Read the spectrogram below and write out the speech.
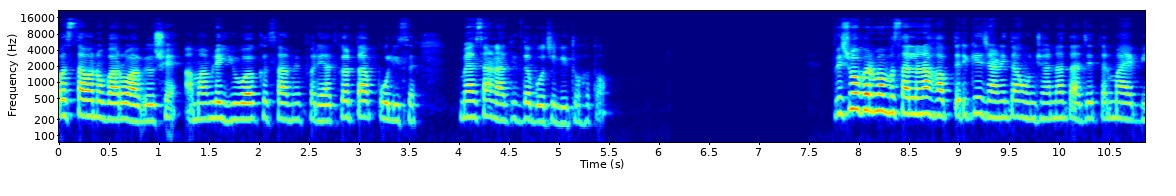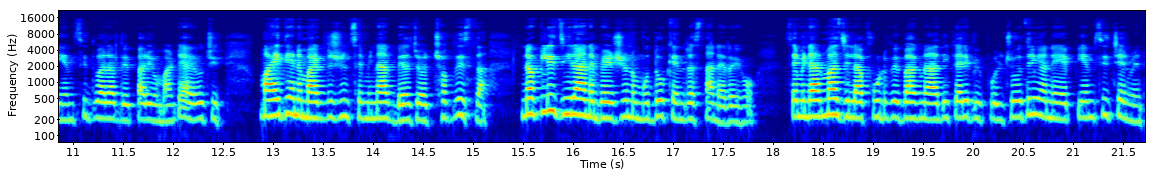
પસ્તાવાનો વારો આવ્યો છે. આ મામલે યુવક સામે ફરિયાદ કરતા પોલીસે મહેસાણાથી દબોચી લીધો હતો. વિશ્વભરમાં મસાલાના હબ તરીકે જાણીતા ઊંઝાના તાજેતરમાં એપીએમસી દ્વારા વેપારીઓ માટે આયોજિત માહિતી અને માર્ગદર્શન સેમિનાર બે હજાર છવ્વીસના નકલી જીરા અને ભેળસેળનો મુદ્દો કેન્દ્ર સ્થાને રહ્યો. સેમિનારમાં જિલ્લા ફૂડ વિભાગના અધિકારી વિપુલ ચૌધરી અને એપીએમસી ચેરમેન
